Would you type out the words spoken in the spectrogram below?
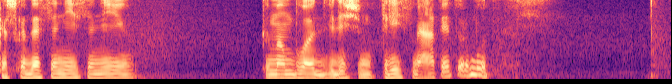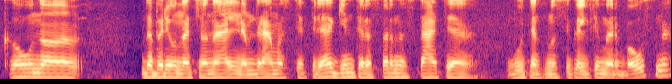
kažkada seniai, seniai, kai man buvo 23 metai turbūt, Kauno dabar jau nacionaliniam dramos teatre Ginteras Varnas statė būtent nusikaltimą ir bausmę.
